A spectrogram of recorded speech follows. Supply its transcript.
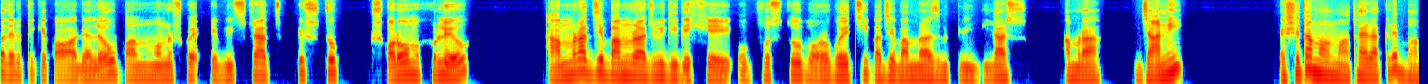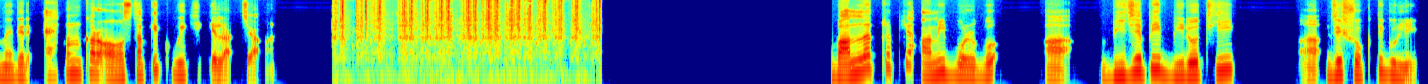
তাদের থেকে পাওয়া গেলেও বাম মনস্ক একটি বিশ্বাস সরম হলেও আমরা যে বাম রাজনীতি দেখে অভ্যস্ত, বড় হয়েছি বা যে বাম রাজনীতির ইতিহাস আমরা জানি, সেটা মা- মাথায় রাখলে বামেদের এখনকার অবস্থাকে খুবই খিকে লাগছে আমার। ক্ষেত্রে আমি বলব বিজেপি বিরোধী যে শক্তিগুলি,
